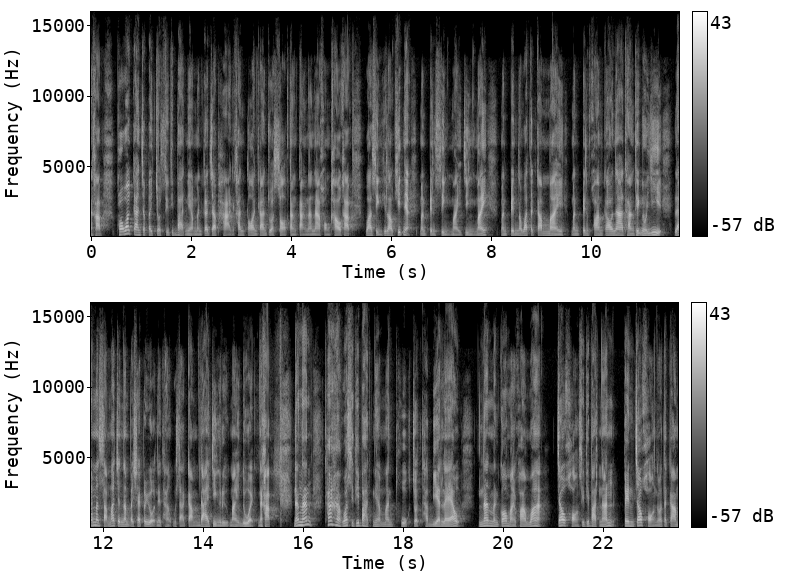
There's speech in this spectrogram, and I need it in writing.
นะครับ เพราะว่าการจะไปจดสิทธิบัตรเนี่ยมันก็จะผ่านขั้นตอนการตรวจสอบต่างๆ นานาของเขาครับว่าสิ่งที่เราคิดเนี่ยมันเป็นสิ่งใหม่จริงไหมมันเป็นนวัตกรรมใหม่ มันเป็นความก้าวหน้าทางเทคโนโลยี และมันสามารถจะนำไปใช้ประโยชน์ในทางอุตสาหกรรมได้จริงหรือไม่ด้วยนะครับ ดังนั้นถ้าหากว่าสิทธิบัตรเนี่ยมันถูกจดทะเบียนแล้ว นั่นมันก็หมายความว่าเจ้าของสิทธิบัตรนั้น เป็นเจ้าของนวัตกรรม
